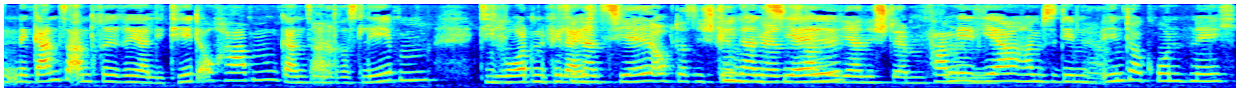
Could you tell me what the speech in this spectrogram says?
eine ganz andere Realität auch haben, ganz Ja. anderes Leben. Die, wurden vielleicht finanziell auch das nicht stemmen finanziell, können, familiär nicht stemmen können. familiär haben sie den Ja. Hintergrund nicht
